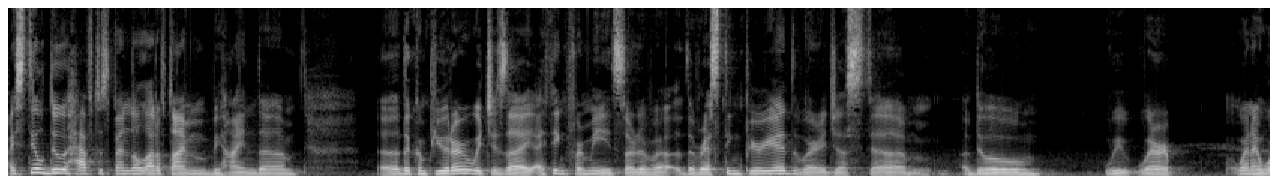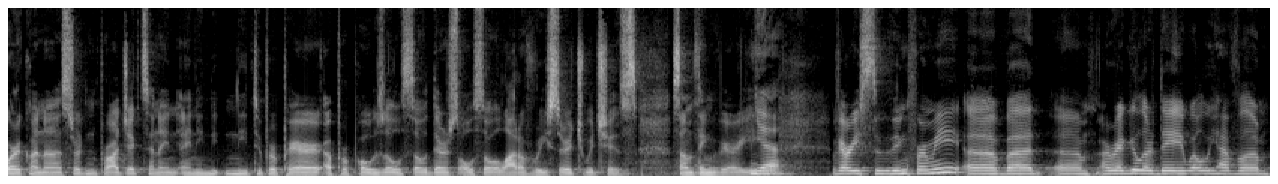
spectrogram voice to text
I still do have to spend a lot of time behind the. Uh, the computer, which is, uh, I think for me, it's sort of a, the resting period where I just um, do we were when I work on a certain projects and I, I, need to prepare a proposal, so there's also a lot of research, which is something very yeah. very soothing for me. Uh, but um, a regular day, well, we have um,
